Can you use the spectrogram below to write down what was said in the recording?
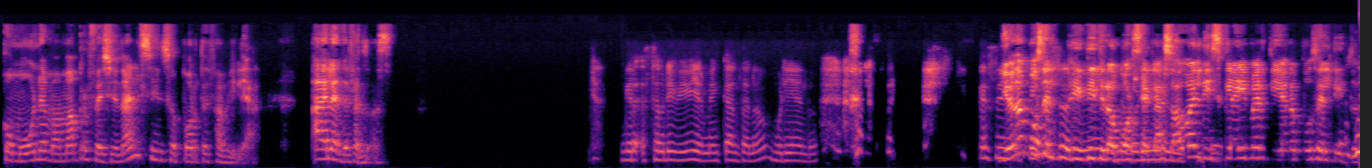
como una mamá profesional sin soporte familiar. Adelante, François. Sobrevivir, me encanta, ¿no? Muriendo. yo no puse el título por si acaso, hago el disclaimer que yo no puse el título,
